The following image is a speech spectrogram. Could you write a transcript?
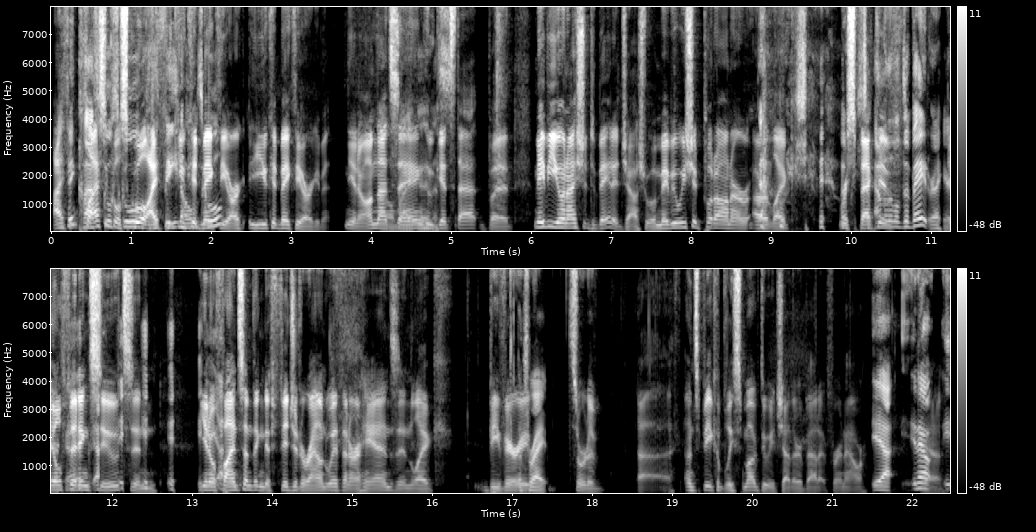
I think, think classical classical school school. I think you could make homeschool? the arg- you could make the argument. You know, I'm not Oh, saying who gets that, but maybe you and I should debate it, Joshua. Maybe we should put on our, our like respective little debate right here. ill-fitting suits and you know find something to fidget around with in our hands and like be very That's right. sort of uh, unspeakably smug to each other about it for an hour. Yeah. Now, Yeah.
